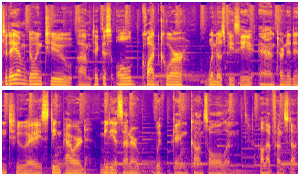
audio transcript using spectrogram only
Today I'm going to um, take this old quad core Windows PC and turn it into a Steam powered media center with game console and all that fun stuff.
